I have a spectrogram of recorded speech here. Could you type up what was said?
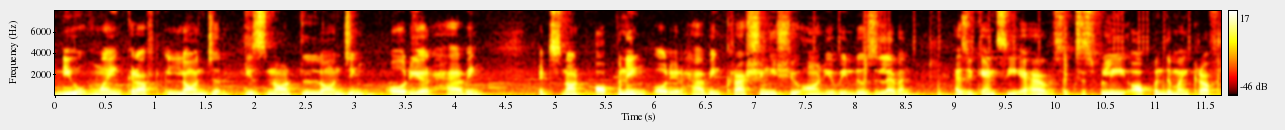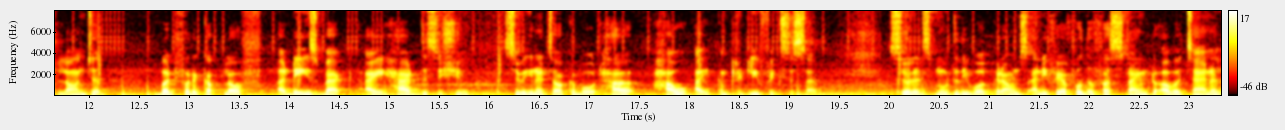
new Minecraft launcher is not launching or you're having it's not opening or you're having crashing issue on your Windows 11 as you can see I have successfully opened the Minecraft launcher. But for a couple of uh, days back I had this issue. So we're gonna talk about how how I completely fix this up so let's move to the workarounds. And if you are for the first time to our channel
